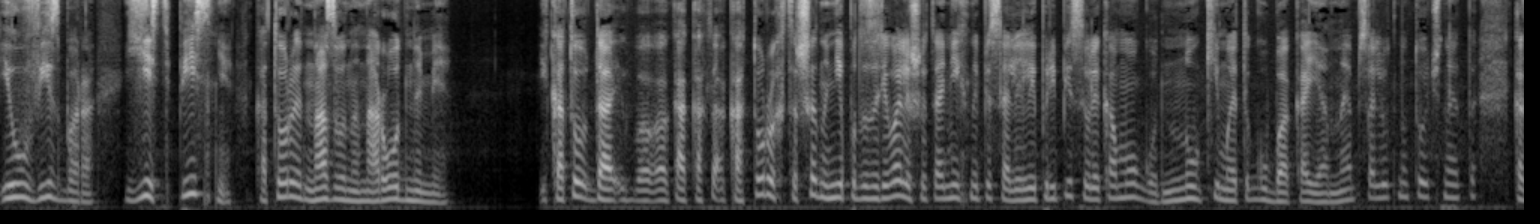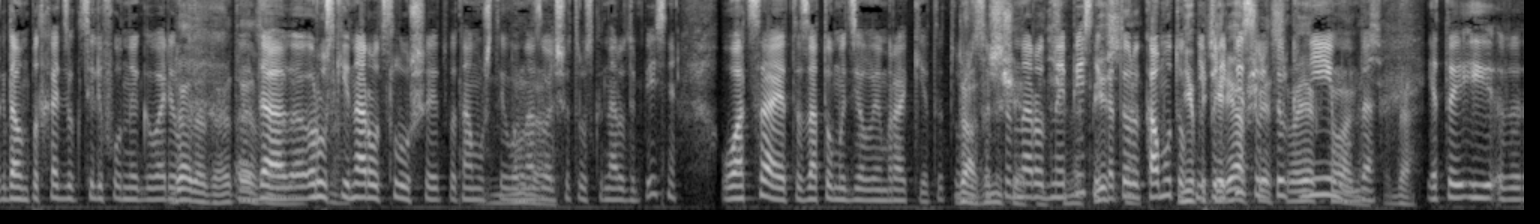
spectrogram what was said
и у Висбора есть песни, которые названы народными – и которые, да, о которых совершенно не подозревали, что это они их написали или приписывали кому угодно. Ну, у Кима это губа окаянная, абсолютно точно это. Когда он подходил к телефону и говорил, да, да, да, это да знаю, русский да. народ слушает, потому что его ну, назвали, да. что это русская народная песня. У отца это «Зато мы делаем ракеты». Это да, совершенно народная песня, песня, которую кому-то не, не переписывали, только не ему. Да. Да. Это и, э,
